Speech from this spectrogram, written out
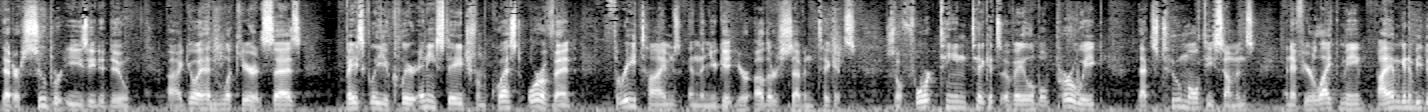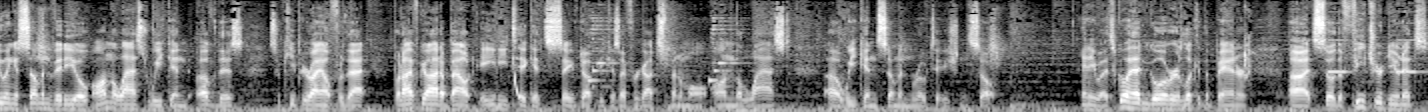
that are super easy to do. Uh, go ahead and look here. It says basically you clear any stage from quest or event three times and then you get your other seven tickets. So 14 tickets available per week. That's two multi-summons, and if you're like me, I am going to be doing a summon video on the last weekend of this, so keep your eye out for that. But I've got about 80 tickets saved up because I forgot to spend them all on the last uh, weekend summon rotation. So anyway, let's go ahead and go over and look at the banner. Uh, so the featured units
